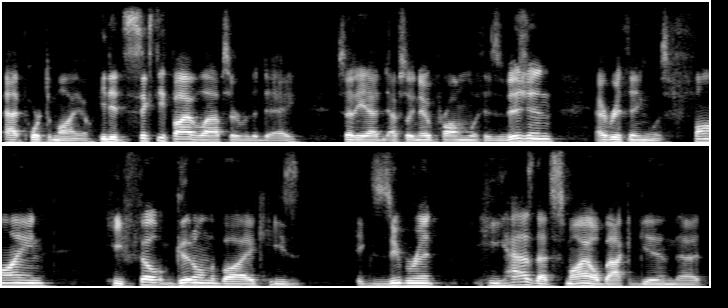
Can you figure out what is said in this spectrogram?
at Portimao. He did 65 laps over the day. Said he had absolutely no problem with his vision. Everything was fine. He felt good on the bike. He's exuberant. He has that smile back again that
